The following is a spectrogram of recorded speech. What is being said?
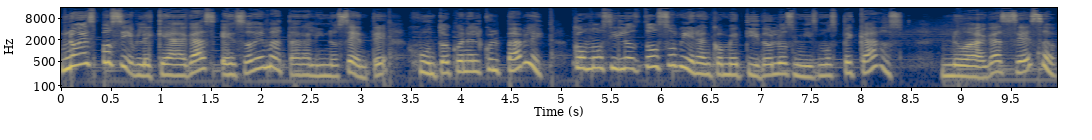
No es posible que hagas eso de matar al inocente junto con el culpable, como si los dos hubieran cometido los mismos pecados. No hagas eso.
